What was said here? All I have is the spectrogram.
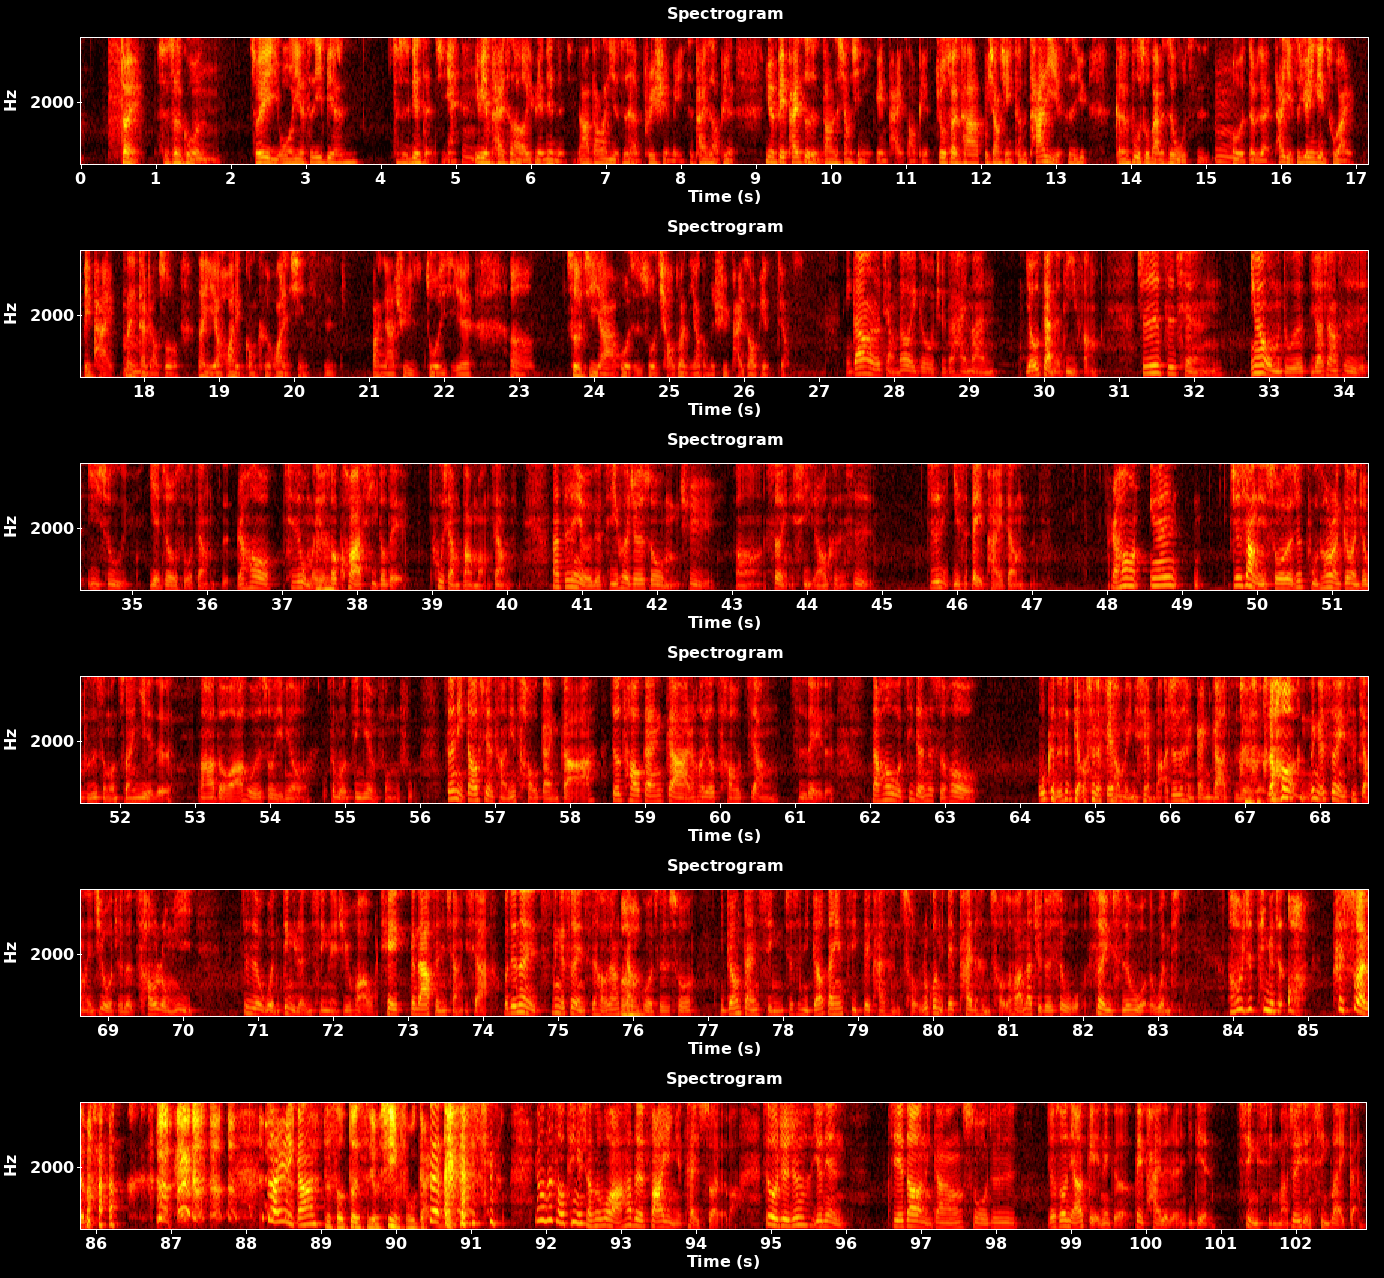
对，实测过的，嗯所以我也是一边就是练等级，嗯一边拍照一边练等级。那当然也是很 appreciate 每一次拍照片，因为被拍摄的人当然是相信你，给你拍照片。就算他不相信，可是他也是可能付出百分之五十，嗯或对不对？他也是愿意给你出来被拍，那你嗯代表说，那也要花点功课，花点心思，帮人家去做一些呃设计啊，或者是说桥段，你要怎么去拍照片这样子。你刚刚有讲到一个我觉得还蛮有感的地方，就是之前因为我们读的比较像是艺术研究所这样子，然后其实我们有时候跨系都得互相帮忙这样子。那之前有一个机会，就是说我们去呃摄影系，然后可能是就是也是被拍这样子，然后因为就像你说的，就普通人根本就不是什么专业的 model 啊，或者说也没有这么经验丰富。所以你到现场一定超尴尬、啊，就超尴尬，然后又超僵之类的。然后我记得那时候我可能是表现的非常明显吧，就是很尴尬之类的。然后那个摄影师讲了一句我觉得超容易，就是稳定人心的一句话，我可以跟大家分享一下。我觉得那那个摄影师好像讲过，就是说。你不用担心，就是你不要担心自己被拍的很丑。如果你被拍的很丑的话，那绝对是我摄影师我的问题。然后我就听了就哇、太帅了吧！对啊，因为你刚刚这时候顿时有幸福感。对 幸福，因为我那时候听了想说，哇，他的发言也太帅了吧！所以我觉得就有点接到你刚刚说，就是有时候你要给那个被拍的人一点信心嘛，就一点信赖感。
